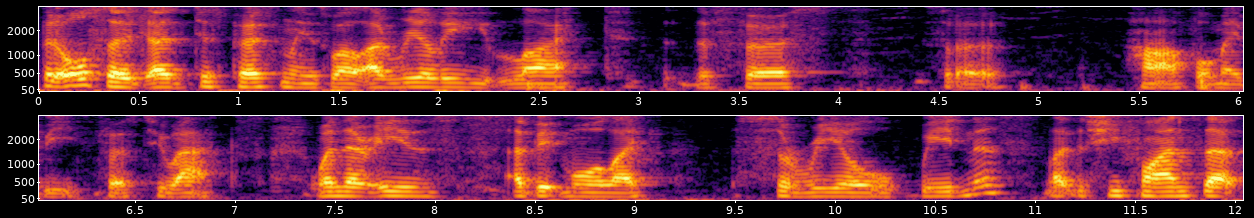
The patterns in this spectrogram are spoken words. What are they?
But also, uh, just personally as well, I really liked the first sort of half or maybe first two acts when there is a bit more like surreal weirdness. Like that she finds that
